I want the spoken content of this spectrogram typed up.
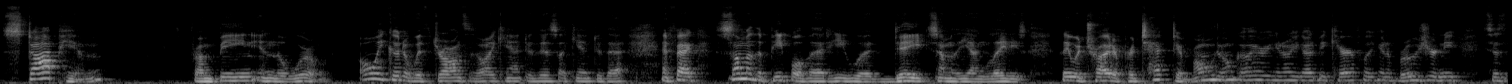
stop him from being in the world. Oh, he could have withdrawn, says, Oh, I can't do this, I can't do that. In fact, some of the people that he would date, some of the young ladies, they would try to protect him. Oh, don't go here, you know, you got to be careful, you're going to bruise your knee. He says,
